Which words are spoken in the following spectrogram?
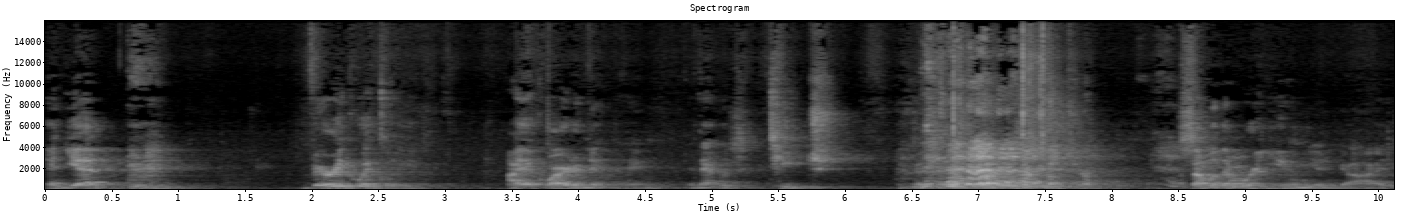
And yet, very quickly, I acquired a nickname, and that was Teach. Because they knew I was a teacher. Some of them were union guys,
